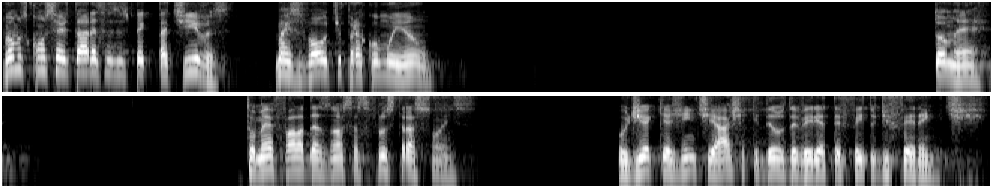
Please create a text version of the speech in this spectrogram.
Vamos consertar essas expectativas, mas volte para a comunhão. Tomé. Tomé fala das nossas frustrações. O dia que a gente acha que Deus deveria ter feito diferente.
